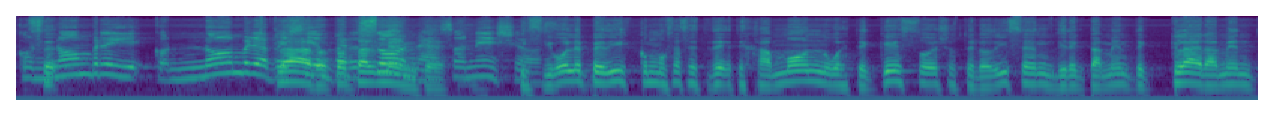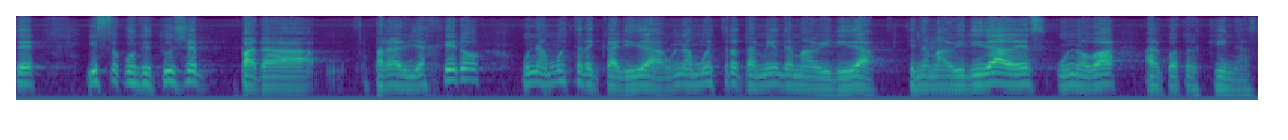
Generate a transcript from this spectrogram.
Con Se- nombre, y, con nombre, apellido Claro, en persona, son ellos. Y si vos le pedís cómo se hace este, este jamón o este queso, ellos te lo dicen directamente, claramente, y eso constituye para, para el viajero una muestra de calidad, una muestra también de amabilidad. En amabilidades uno va al Cuatro Esquinas.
